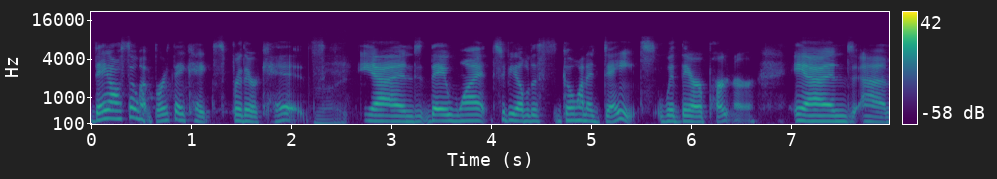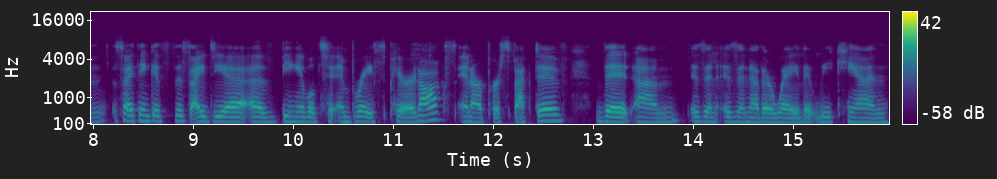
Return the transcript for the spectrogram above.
they also want birthday cakes for their kids right. and they want to be able to go on a date with their partner and um, so i think it's this idea of being able to embrace paradox in our perspective that um, is an, is another way that we can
